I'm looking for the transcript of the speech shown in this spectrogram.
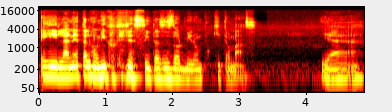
Y la neta, lo único que necesitas es dormir un poquito más. Ya.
